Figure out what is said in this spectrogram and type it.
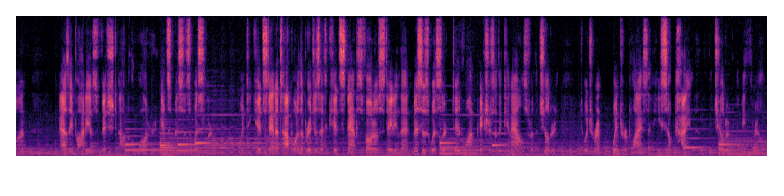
on as a body is fished out of the water. It's Mrs. Whistler. Wint and Kidd stand atop one of the bridges as Kidd snaps photos, stating that Mrs. Whistler did want pictures of the canals for the children, to which Wint replies that he's so kind, the children will be thrilled.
